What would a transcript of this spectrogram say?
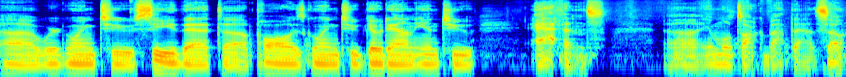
uh, we're going to see that uh, Paul is going to go down into Athens, and we'll talk about that. So,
